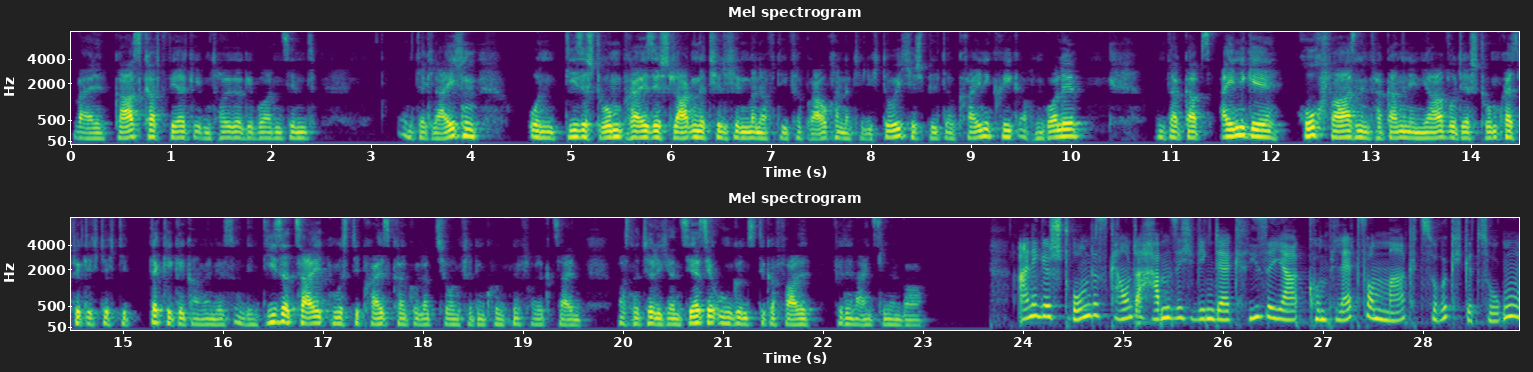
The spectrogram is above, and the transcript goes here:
weil Gaskraftwerke eben teurer geworden sind und dergleichen. Und diese Strompreise schlagen natürlich irgendwann auf die Verbraucher natürlich durch. Hier spielt der Ukraine-Krieg auch eine Rolle. Und da gab es einige Hochphasen im vergangenen Jahr, wo der Strompreis wirklich durch die Decke gegangen ist. Und in dieser Zeit muss die Preiskalkulation für den Kunden erfolgt sein, was natürlich ein sehr, sehr ungünstiger Fall für den Einzelnen war. Einige Stromdiscounter haben sich wegen der Krise ja komplett vom Markt zurückgezogen.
